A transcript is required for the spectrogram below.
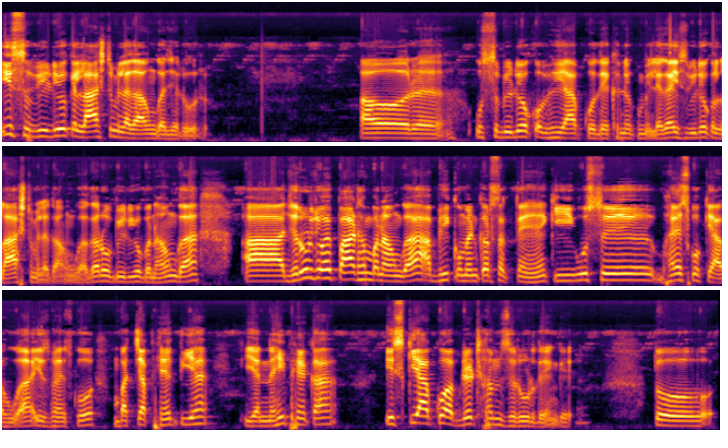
इस वीडियो के लास्ट में लगाऊँगा ज़रूर। और उस वीडियो को भी आपको देखने को मिलेगा, इस वीडियो को लास्ट में लगाऊँगा। अगर वो वीडियो बनाऊँगा ज़रूर जो है पार्ट हम बनाऊँगा। आप भी कमेंट कर सकते हैं कि उस भैंस को क्या हुआ, इस भैंस को बच्चा फेंक दिया या नहीं फेंका, इसकी आपको अपडेट हम ज़रूर देंगे। तो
